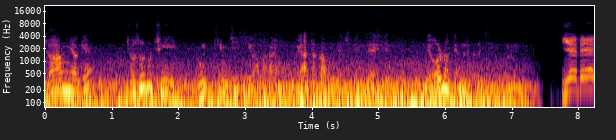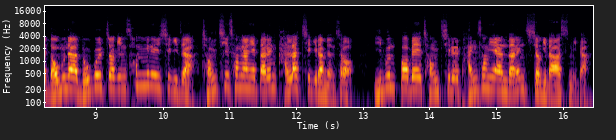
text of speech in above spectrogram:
저학력에 저소득층이 국힘 지지가 많아요. 이게 안타까운 현실인데, 이제, 이제 언론 때문에 그러지. 언론. 이에 대해 너무나 노골적인 선민의식이자 정치 성향에 따른 갈라치기라면서 이분법의 정치를 반성해야 한다는 지적이 나왔습니다.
